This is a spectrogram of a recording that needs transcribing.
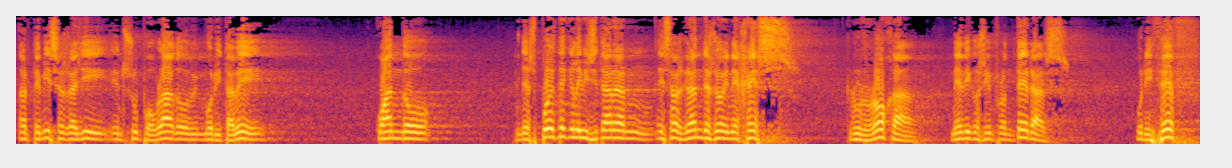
artemisas allí en su poblado, en Moritabé, cuando después de que le visitaran esas grandes ONGs, Cruz Roja, Médicos Sin Fronteras, UNICEF,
